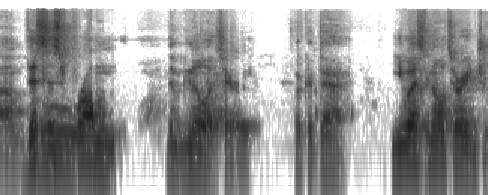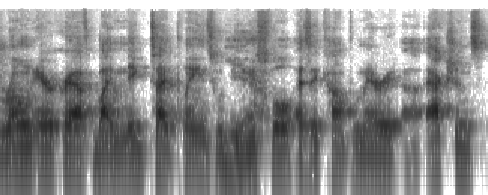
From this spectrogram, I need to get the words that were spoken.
Um, this is from the Look at military. Look at that. U.S. military drone aircraft by MiG type planes would be Yeah. useful as a complementary uh, actions.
